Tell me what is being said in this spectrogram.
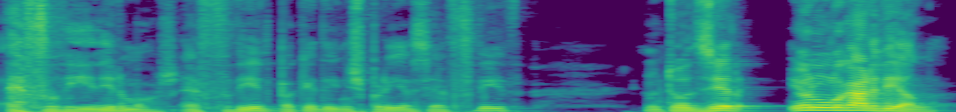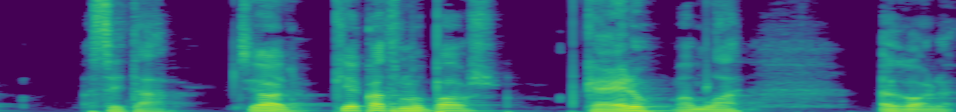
É fodido, irmãos. É fodido para quem tem experiência, é fodido. Não estou a dizer, eu no lugar dele, aceitava. Dizia, olha, que é 4 mil paus? Quero, vamos lá. Agora,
